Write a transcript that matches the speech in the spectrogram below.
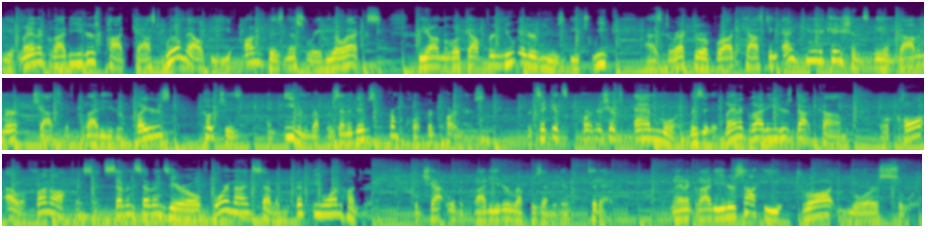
the Atlanta Gladiators podcast will now be on Business Radio X. Be on the lookout for new interviews each week as Director of Broadcasting and Communications Liam Godimer chats with Gladiator players, coaches, and even representatives from corporate partners. For tickets, partnerships, and more, visit AtlantaGladiators.com or call our front office at 770-497-5100 to chat with a Gladiator representative today. Atlanta Gladiators Hockey, draw your sword.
